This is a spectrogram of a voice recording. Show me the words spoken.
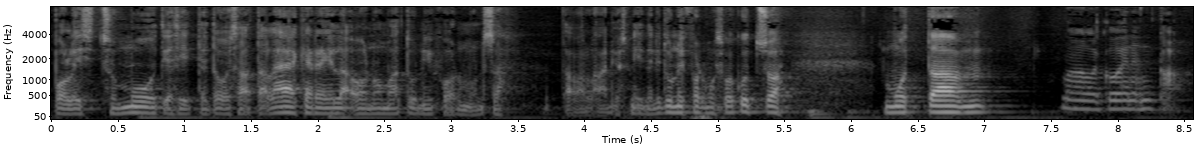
poliisit sun muut, ja sitten toisaalta lääkäreillä on omat uniformunsa, tavallaan, jos niitä nyt uniformuksi voi kutsua. Mutta, Valkoinen takki.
